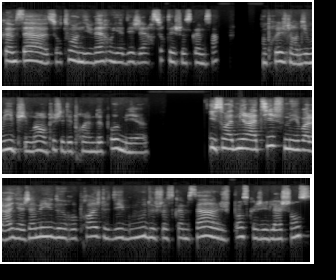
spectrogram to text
comme ça, euh, surtout en hiver où il y a des gerçures, des choses comme ça. Après, je leur dis oui, puis moi, en plus, j'ai des problèmes de peau, mais ils sont admiratifs, mais voilà, il n'y a jamais eu de reproches, de dégoût, de choses comme ça. Je pense que j'ai eu de la chance.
